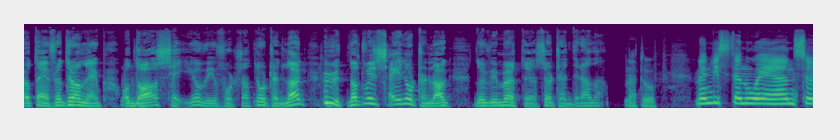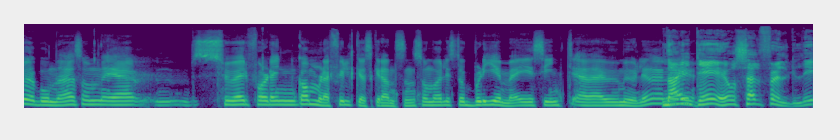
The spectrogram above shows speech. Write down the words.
jo at jeg er fra Trondheim. Og da sier jo vi fortsatt Nord-Trøndelag, uten at vi sier Nord-Trøndelag når vi møter sørtrøndere. Nettopp. Men hvis det nå er en sauebonde som er sør for den gamle fylkesgrensen, som har lyst til å bli med i Sint, er det umulig? eller? Nei, det er jo selvfølgelig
